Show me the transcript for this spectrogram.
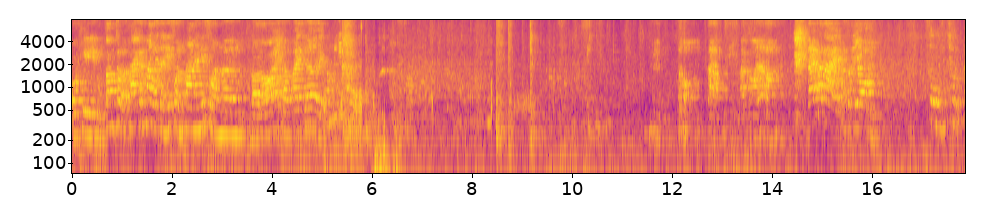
อเคถูกต้องโจทย์คล้ายกันมากเลยแต่นี่ส่วนพันอันนี้ส่วนหนึ่งร้อยต่อไปเลยสองสามสี่มาน้อยนะเราได้เท่าไหร่พัสนิยมศูนย์จุดแป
